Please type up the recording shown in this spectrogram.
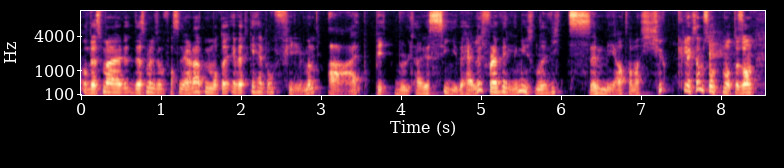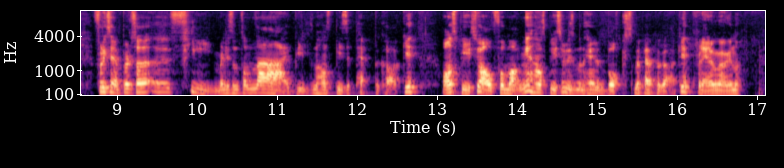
og det som er, det som er liksom fascinerende, er at måte, jeg vet ikke helt om filmen er på Pitbull Terjes side heller. For det er veldig mye sånne vitser med at han er tjukk. liksom, sånn på en måte sånn, For eksempel så øh, filmer liksom sånn nærbildet når han spiser pepperkaker. Og han spiser jo altfor mange. Han spiser liksom en hel boks med pepperkaker. Flere om gangen, da.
